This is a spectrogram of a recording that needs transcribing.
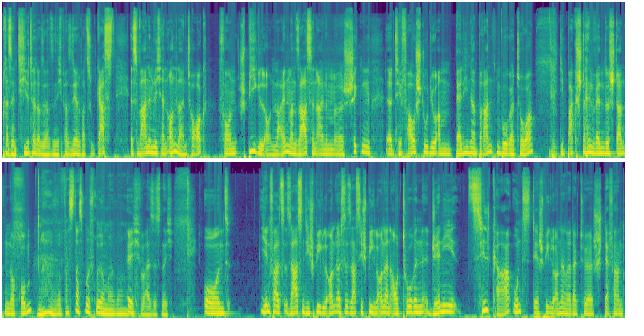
präsentiert hat, also also nicht präsentiert, war zu Gast. Es war nämlich ein Online-Talk von Spiegel Online. Man saß in einem äh, schicken äh, TV-Studio am Berliner Brandenburger Tor. Die Backsteinwände standen noch rum. Ah, was das wohl früher mal war. Ich weiß es nicht. Und jedenfalls saßen die Spiegel äh, saß die Spiegel Online Autorin Jenny Zilka und der Spiegel Online Redakteur Stefan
